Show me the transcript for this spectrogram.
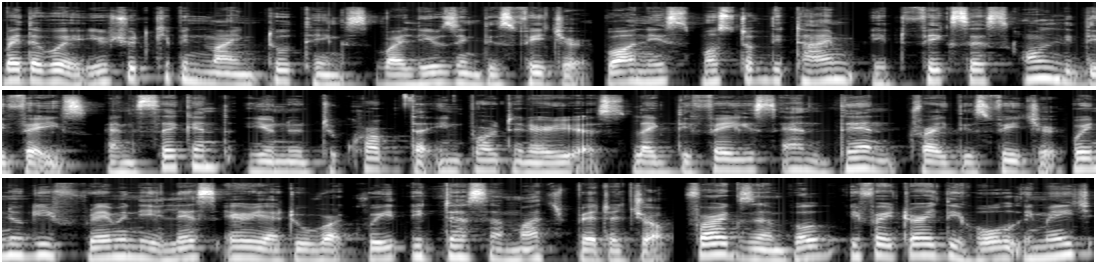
By the way, you should keep in mind two things while using this feature. One is most of the time it fixes only the face and second you need to crop the important areas like the face and then try this feature. When you give Remini less area to work with, it does a much better job. For example, if I try the whole image,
